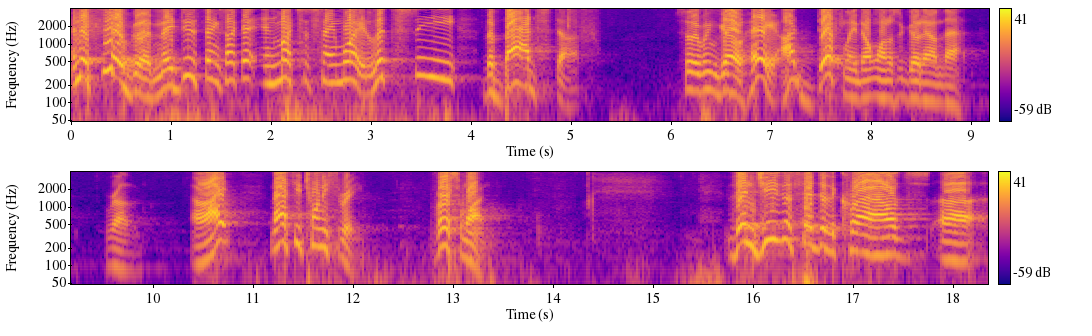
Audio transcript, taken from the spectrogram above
And they feel good and they do things like that in much the same way. Let's see the bad stuff so that we can go, hey, I definitely don't want us to go down that road. All right? Matthew 23, verse 1. Then Jesus said to the crowds, uh,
